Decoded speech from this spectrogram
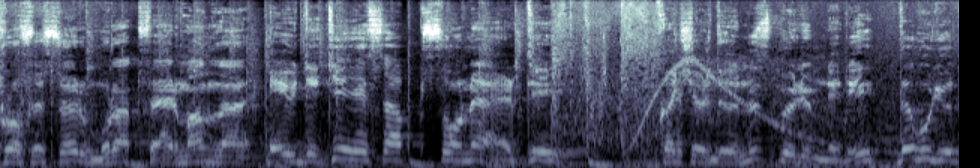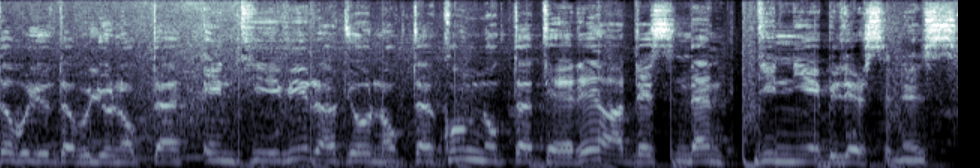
Profesör Murat Ferman'la evdeki hesap sona erdi. Kaçırdığınız bölümleri www.ntvradio.com.tr adresinden dinleyebilirsiniz.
